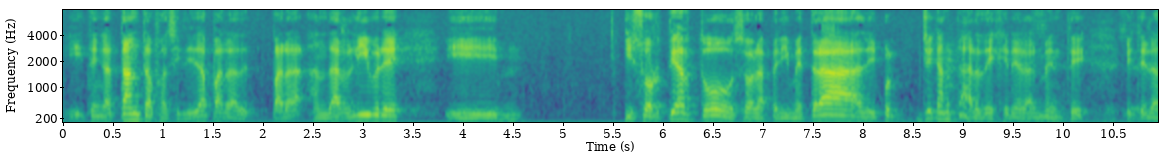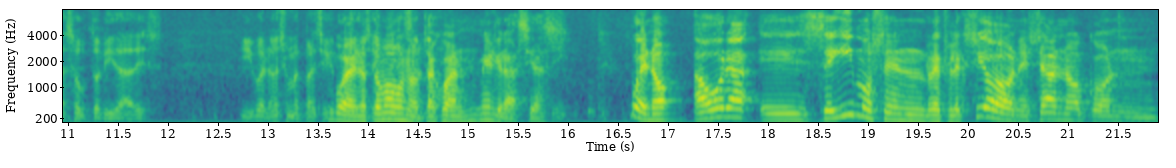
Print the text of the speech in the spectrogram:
y tenga tanta facilidad para, para andar libre y y sortear todo eso, la perimetral, y llegan tarde generalmente este, las autoridades. Y bueno, eso me parece que... Bueno, tomamos nota, Juan, mil gracias. Bueno, ahora eh, seguimos en reflexiones, ya no con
